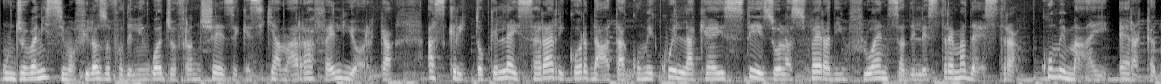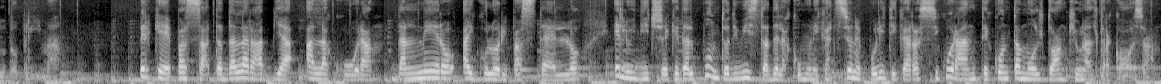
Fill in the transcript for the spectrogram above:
Un giovanissimo filosofo del linguaggio francese che si chiama Raphael Yorca ha scritto che lei sarà ricordata come quella che ha esteso la sfera di influenza dell'estrema destra come mai era accaduto prima perché è passata dalla rabbia alla cura, dal nero ai colori pastello e lui dice che dal punto di vista della comunicazione politica rassicurante conta molto anche un'altra cosa.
